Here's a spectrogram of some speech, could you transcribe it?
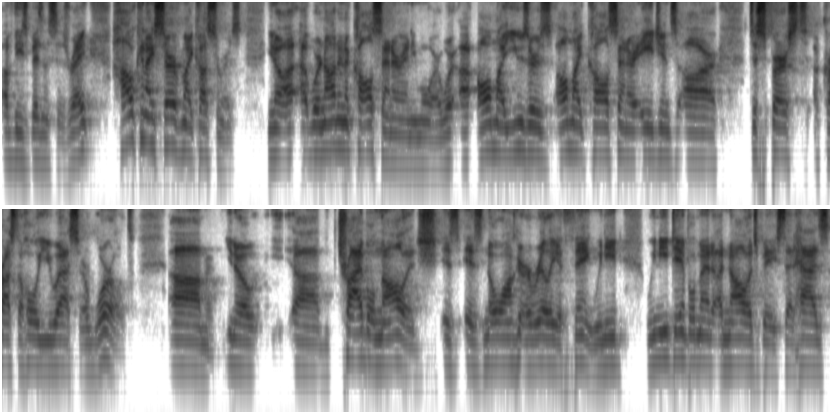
of these businesses, right? How can I serve my customers? You know, I, I, we're not in a call center anymore. We're uh, all my users, all my call center agents are dispersed across the whole US or world. Um, you know, uh, tribal knowledge is is no longer really a thing. We need we need to implement a knowledge base that has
